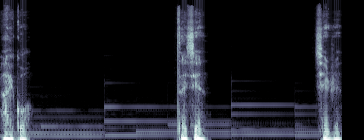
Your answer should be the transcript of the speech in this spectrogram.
爱过？再见，前任。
